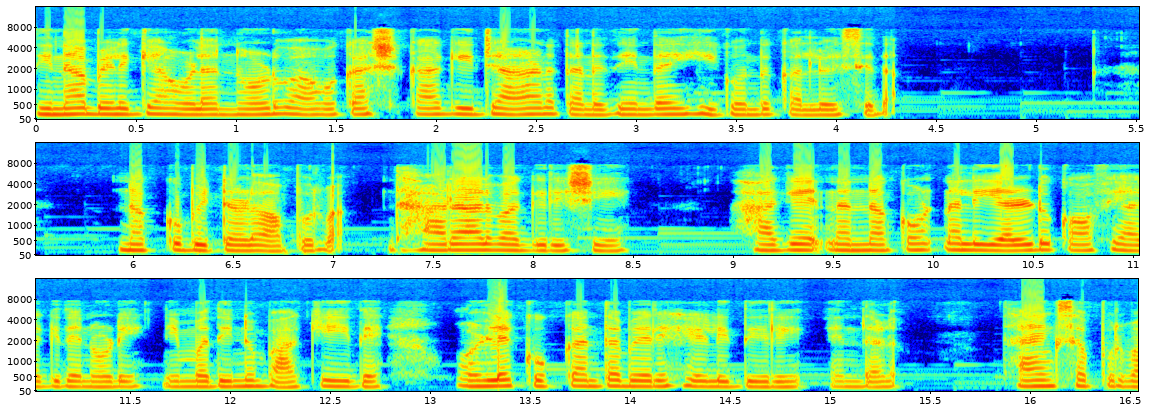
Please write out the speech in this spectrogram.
ದಿನ ಬೆಳಿಗ್ಗೆ ಅವಳನ್ನು ನೋಡುವ ಅವಕಾಶಕ್ಕಾಗಿ ಜಾಣತನದಿಂದ ಹೀಗೊಂದು ಕಲ್ಲು ನಕ್ಕು ಬಿಟ್ಟಳು ಅಪೂರ್ವ. ಧಾರಾಳವಾಗಿ ರಿಷಿ, ಹಾಗೆ ನನ್ನ ಅಕೌಂಟ್ನಲ್ಲಿ ಎರಡು ಕಾಫಿ ಆಗಿದೆ ನೋಡಿ, ನಿಮ್ಮದಿನ್ನೂ ಬಾಕಿ ಇದೆ. ಒಳ್ಳೆ ಕುಕ್ ಅಂತ ಬೇರೆ ಹೇಳಿದ್ದೀರಿ ಎಂದಳು. ಥ್ಯಾಂಕ್ಸ್ ಅಪೂರ್ವ.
